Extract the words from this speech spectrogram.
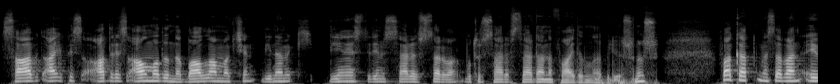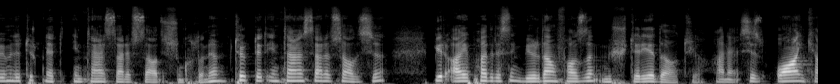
Sabit IP adresi almadığında bağlanmak için dinamik DNS dediğimiz servisler var. Bu tür servislerden de faydalanabiliyorsunuz. Fakat mesela ben evimde TürkNet internet servis sağlayıcısını kullanıyorum. TürkNet internet servis sağlayıcısı bir IP adresini birden fazla müşteriye dağıtıyor. Hani siz o anki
